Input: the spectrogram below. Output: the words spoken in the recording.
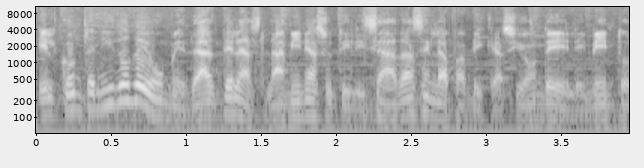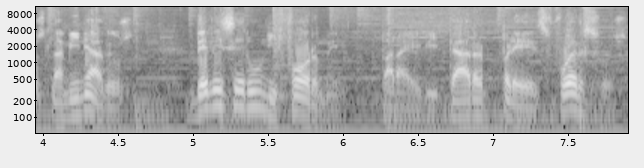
El contenido de humedad de las láminas utilizadas en la fabricación de elementos laminados debe ser uniforme para evitar preesfuerzos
